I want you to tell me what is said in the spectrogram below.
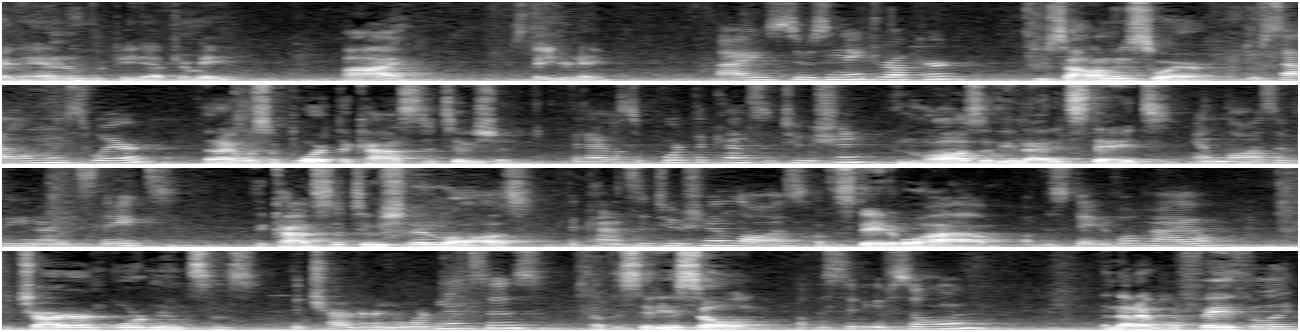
Right hand and repeat after me. I, state your name, I, Susan A. Drucker, do solemnly swear do solemnly swear that I will support the Constitution that I will support the Constitution and laws of the United States, and laws of the United States, the Constitution and laws the Constitution and laws of the State of Ohio, of the State of Ohio, the Charter and ordinances the Charter and ordinances of the City of Solon, of the City of Solon, and that I will faithfully,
